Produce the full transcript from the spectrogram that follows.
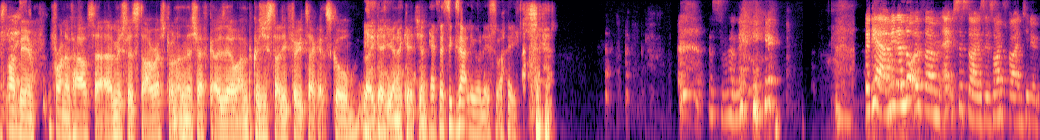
It's like being in front of house at a Michelin star restaurant and the chef goes ill, and because you study food tech at school, they get you in the kitchen. Yeah, that's exactly what it's like. that's funny. but yeah, I mean, a lot of um, exercises I find, you know,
